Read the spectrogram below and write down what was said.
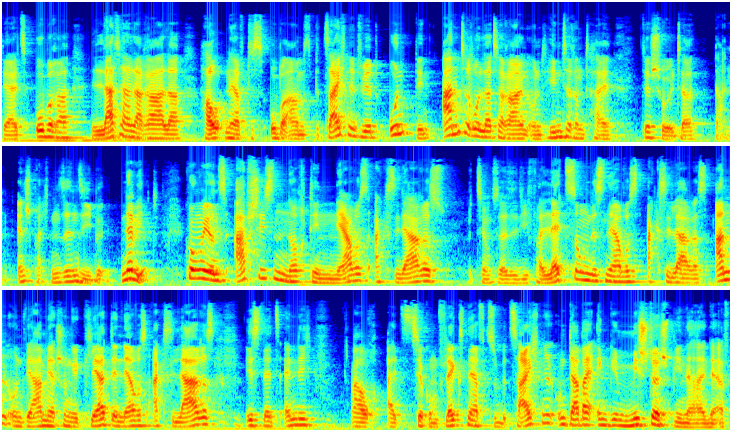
der als oberer lateraler Hautnerv des Oberarms bezeichnet wird und den anterolateralen und hinteren Teil der Schulter dann entsprechend sensibel innerviert. Gucken wir uns abschließend noch den Nervus axillaris bzw. die Verletzung des Nervus axillaris an und wir haben ja schon geklärt, der Nervus axillaris ist letztendlich auch als Zirkumflexnerv zu bezeichnen und dabei ein gemischter Spinalnerv,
